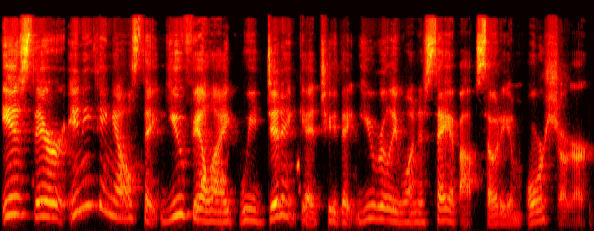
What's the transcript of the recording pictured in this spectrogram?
Is there anything else that you feel like we didn't get to that you really want to say about sodium or sugar?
